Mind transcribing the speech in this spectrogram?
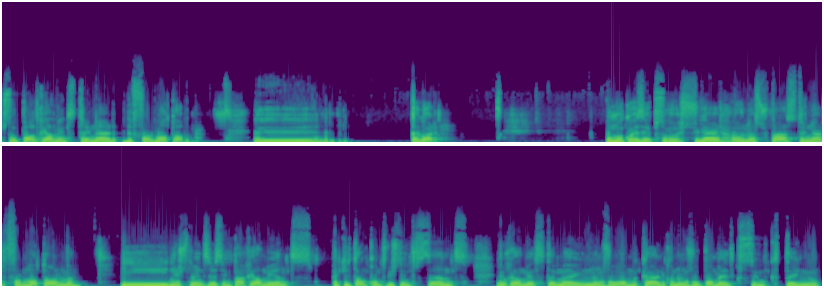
a pessoa pode realmente treinar de forma autónoma. Eh, agora, uma coisa é a pessoa chegar ao nosso espaço, treinar de forma autónoma e neste momento dizer assim, pá, realmente aqui está um ponto de vista interessante, eu realmente também não vou ao mecânico, não vou para o médico sempre que tenho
